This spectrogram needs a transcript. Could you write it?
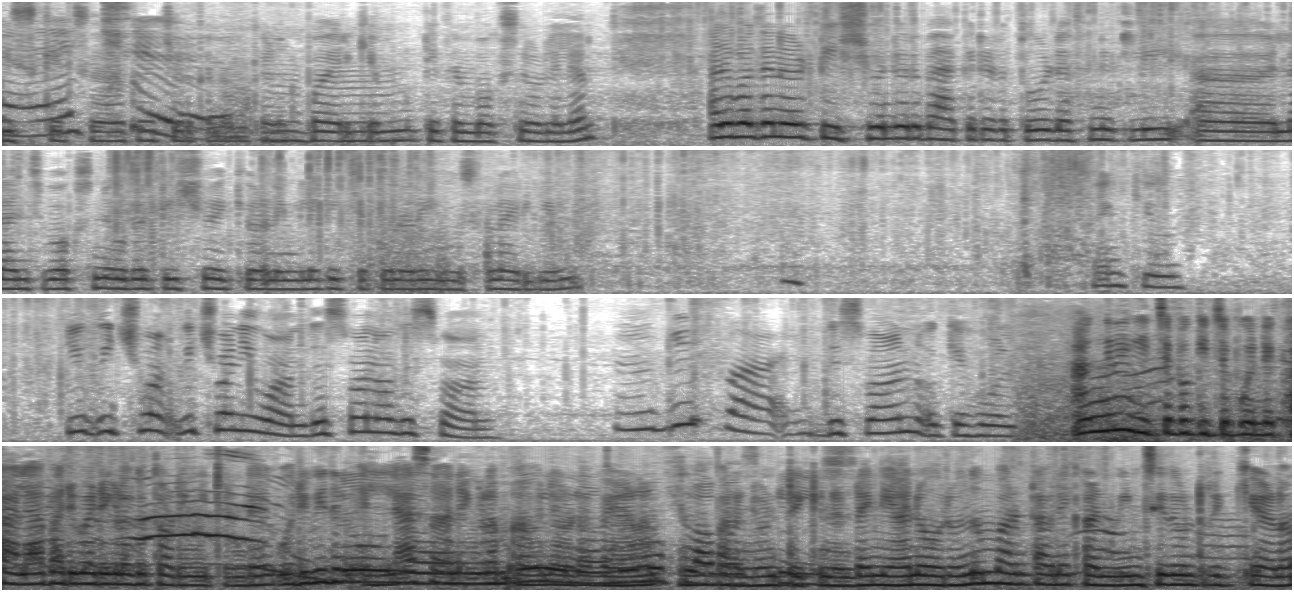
ബിസ്ക്കറ്റ്സ് അതൊക്കെ വെച്ചെടുക്കാൻ നമുക്ക് എളുപ്പമായിരിക്കും ടിഫിൻ ബോക്സിനുള്ളിൽ അതുപോലെ തന്നെ ഒരു ടിഷ്യൂവിന്റെ ഒരു പാക്കറ്റ് എടുത്തു. ഡെഫിനറ്റ്ലി ലഞ്ച് ബോക്സിന്റെ കൂടെ ടിഷ്യൂ വയ്ക്കുവാണെങ്കിൽ കിച്ചപ്പിന് അത് യൂസ്ഫുൾ ആയിരിക്കും. Thank you You which one which one you want? This one or this one? This one. This one? Okay, hold. അങ്ങനെ കിച്ചപ്പോ കിച്ചപ്പുവിന്റെ കലാപരിപാടികളൊക്കെ തുടങ്ങിയിട്ടുണ്ട്. ഒരുവിധം എല്ലാ സാധനങ്ങളും അവനവിടെ വേണം എന്ന് പറഞ്ഞുകൊണ്ടിരിക്കുന്നുണ്ട്. ഞാൻ ഓരോന്നും പറഞ്ഞിട്ട് അവനെ കൺവിൻസ് ചെയ്തുകൊണ്ടിരിക്കുകയാണ്.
